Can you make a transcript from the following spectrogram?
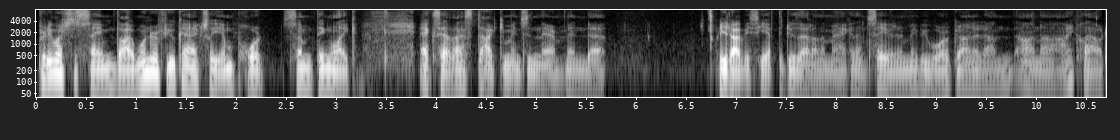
pretty much the same. Though I wonder if you can actually import something like XLS documents in there, and uh, you'd obviously have to do that on the Mac and then save it and maybe work on it on on uh, iCloud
